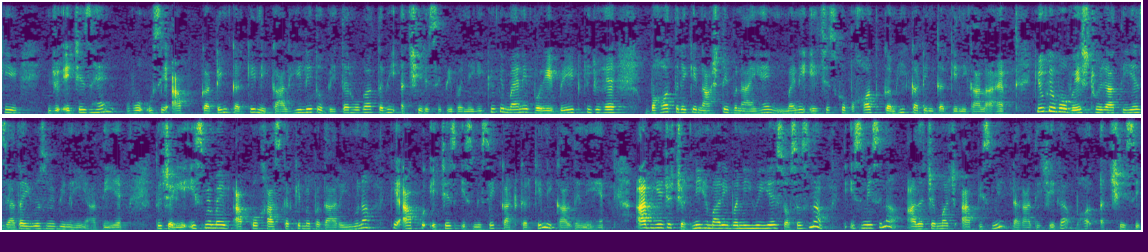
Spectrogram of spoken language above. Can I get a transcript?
के जो एचेज हैं, वो उसे आप कटिंग करके निकाल ही ले तो बेहतर होगा, तभी अच्छी रेसिपी बनेगी। क्योंकि मैंने ब्रेड की जो है, बहुत तरह के नाश्ते बनाए हैं, मैंने एचेस को बहुत कम ही कटिंग करके निकाला है। क्योंकि वो वेस्ट हो जाती है, ज़्यादा यूज़ में भी नहीं आती है। तो चलिए, इसमें मैं आपको खास करके मैं बता रही हूँ ना, कि आपको एचेस इसमें से कट करके निकाल देने हैं। अब ये जो चटनी हमारी बनी हुई है सॉसेस ना, इसमें से ना आधा चम्मच आप इसमें लगा दीजिएगा, बहुत अच्छे से।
